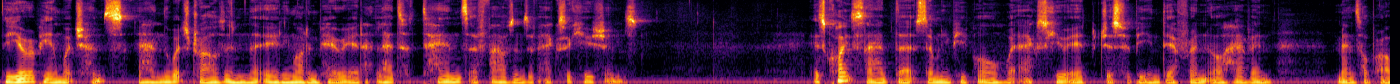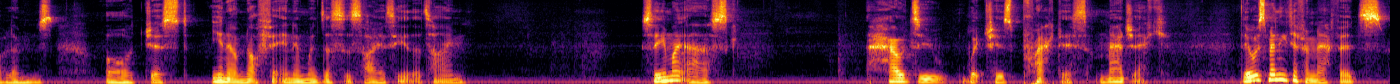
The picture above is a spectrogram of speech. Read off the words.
The European witch hunts and the witch trials in the early modern period led to tens of thousands of executions. It's quite sad that so many people were executed just for being different or having mental problems or just, you know, not fitting in with the society at the time. So you might ask, how do witches practice magic? There was many different methods.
